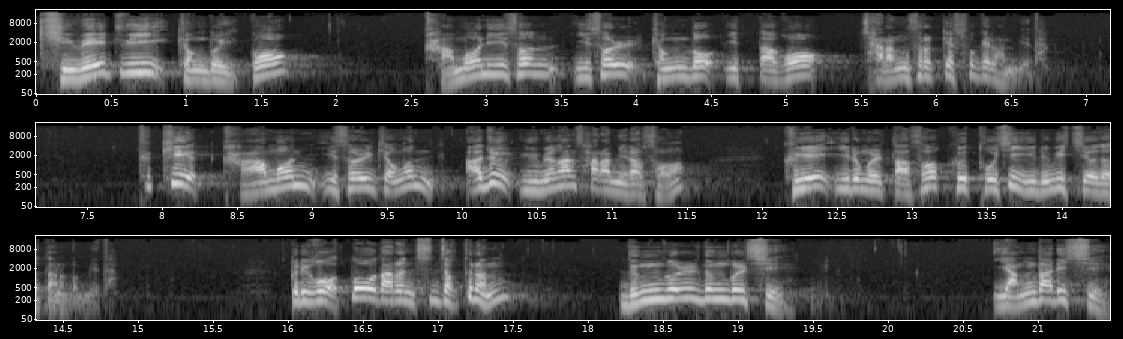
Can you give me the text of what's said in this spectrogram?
기회주의 경도 있고 감언이선 이설 경도 있다고 자랑스럽게 소개를 합니다. 특히 감언 이설경은 아주 유명한 사람이라서 그의 이름을 따서 그 도시 이름이 지어졌다는 겁니다. 그리고 또 다른 친척들은 능글능글 씨, 양다리 씨,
